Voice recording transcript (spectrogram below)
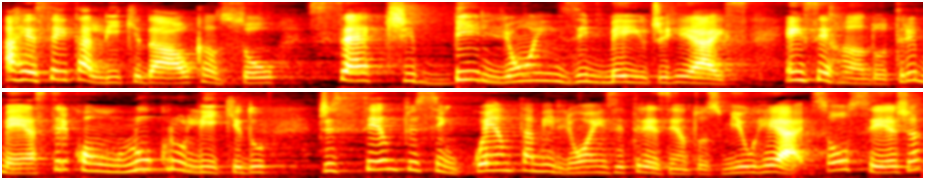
a receita líquida alcançou 7 bilhões e meio de reais, encerrando o trimestre com um lucro líquido de 150 milhões e 300 mil reais, ou seja,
